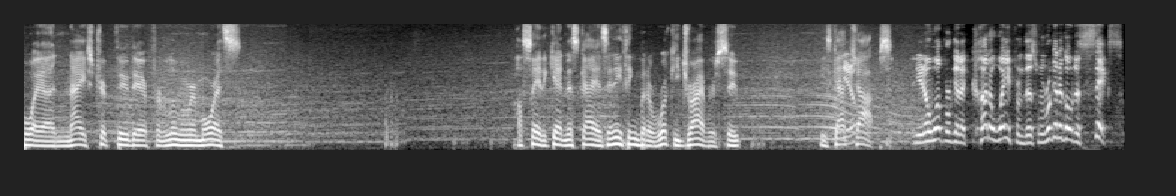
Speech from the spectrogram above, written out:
Boy, a nice trip through there for Lubomir Morris. I'll say it again. This guy is anything but a rookie driver, suit. He's got You know- chops. And you know what? We're going to cut away from this one. We're going to go to six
